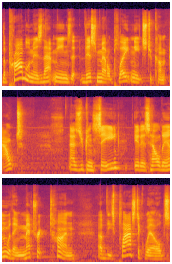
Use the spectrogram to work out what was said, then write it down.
The problem is that means that this metal plate needs to come out. As you can see, it is held in with a metric ton of these plastic welds,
